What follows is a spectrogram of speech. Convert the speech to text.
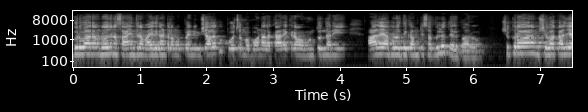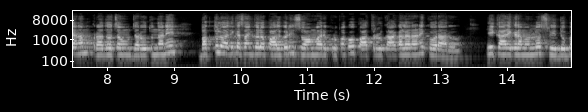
గురువారం రోజున సాయంత్రం ఐదు గంటల ముప్పై నిమిషాలకు పోచమ్మ బోనాల కార్యక్రమం ఉంటుందని ఆలయ అభివృద్ధి కమిటీ సభ్యులు తెలిపారు. శుక్రవారం శివ కళ్యాణం రథోత్సవం జరుగుతుందని భక్తులు అధిక సంఖ్యలో పాల్గొని స్వామివారి కృపకు పాత్రులు కాగలరని కోరారు. ఈ కార్యక్రమంలో శ్రీ దుబ్బ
